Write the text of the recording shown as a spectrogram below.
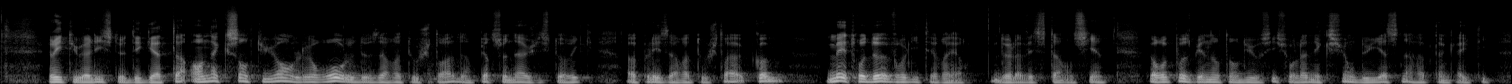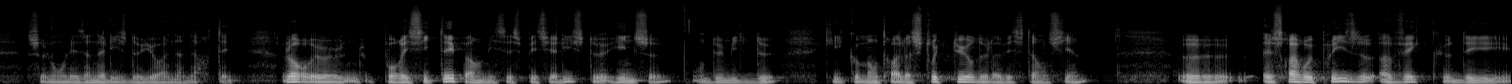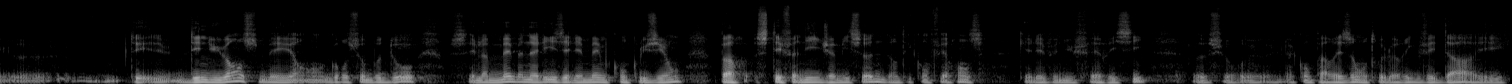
ritualiste des Gathas, en accentuant le rôle de Zarathustra, d'un personnage historique appelé Zarathustra, comme maître d'œuvre littéraire de l'Avesta ancien. Repose bien entendu aussi sur l'annexion du Yasna Haptankaiti, selon les analyses de Johanna Narten. Alors, euh, pourrais citer parmi ces spécialistes Hinze, en 2002, qui commentera la structure de l'Avesta ancien. Euh, elle sera reprise avec des, euh, des, nuances, mais en grosso modo, c'est la même analyse et les mêmes conclusions par Stéphanie Jamison dans des conférences qu'elle est venue faire ici euh, sur la comparaison entre le Rig Veda et,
